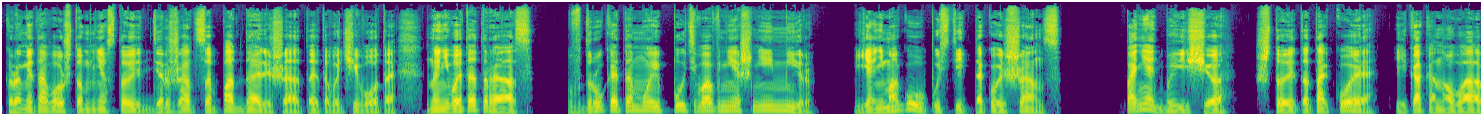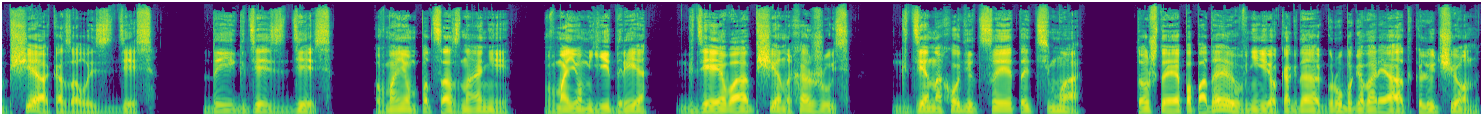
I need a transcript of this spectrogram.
кроме того, что мне стоит держаться подальше от этого чего-то, но не в этот раз, Вдруг это мой путь во внешний мир? Я не могу упустить такой шанс. Понять бы еще, что это такое и как оно вообще оказалось здесь. Да и где здесь? В моем подсознании? В моем ядре? Где я вообще нахожусь? Где находится эта тьма? То, что я попадаю в нее, когда, грубо говоря, отключен,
